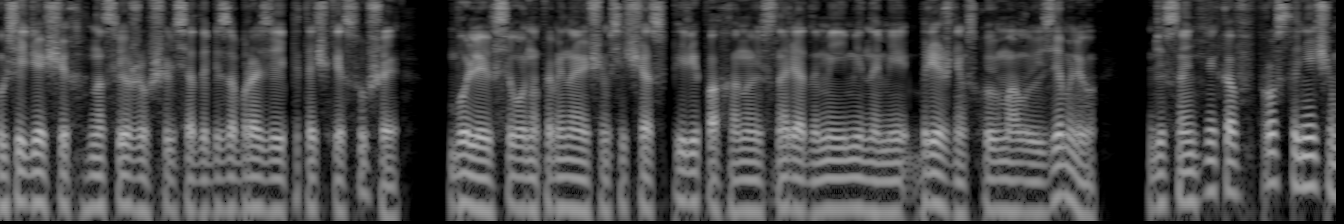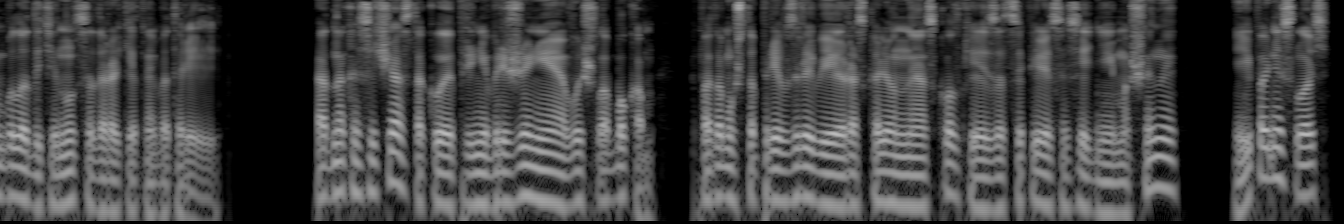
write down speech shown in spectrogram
У сидящих на съежившемся до безобразия пятачке суши более всего напоминающим сейчас перепаханную снарядами и минами Брежневскую малую землю, десантников просто нечем было дотянуться до ракетной батареи. Однако сейчас такое пренебрежение вышло боком, потому что при взрыве раскаленные осколки зацепили соседние машины и понеслось.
